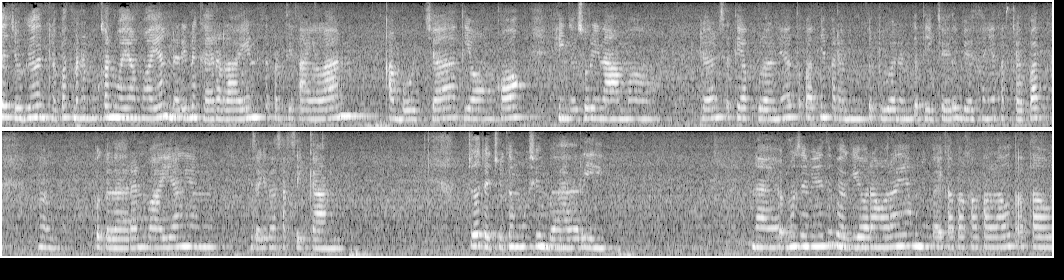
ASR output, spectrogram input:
kita juga dapat menemukan wayang-wayang dari negara lain seperti Thailand, Kamboja, Tiongkok, hingga Suriname. Dan setiap bulannya tepatnya pada minggu kedua dan ketiga itu biasanya terdapat uh, pegelaran wayang yang bisa kita saksikan. Terus ada juga museum bahari nah museum ini tuh bagi orang-orang yang menyukai kapal-kapal laut atau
